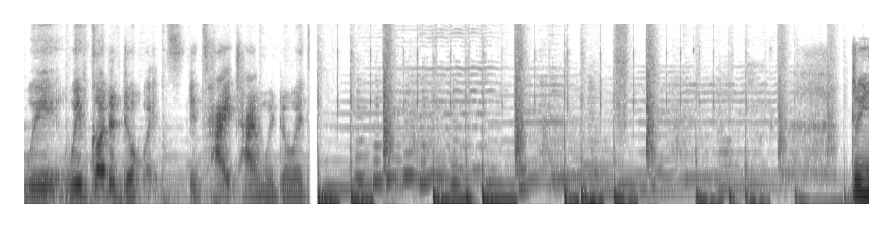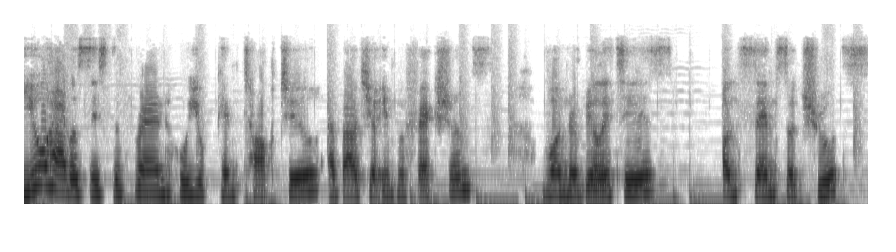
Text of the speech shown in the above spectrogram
we we've got to do it. It's high time we do it. Do you have a sister friend who you can talk to about your imperfections, vulnerabilities, uncensored truths,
